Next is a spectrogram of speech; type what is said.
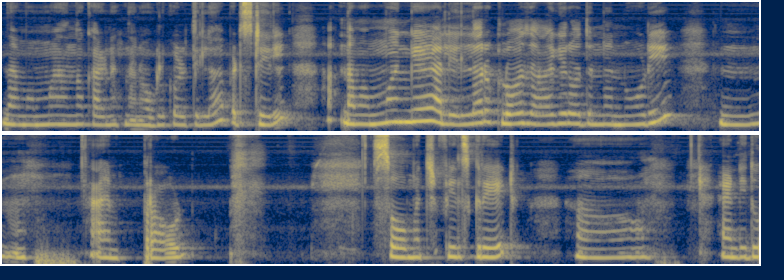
ನಮ್ಮಮ್ಮ ಅನ್ನೋ ಕಾರಣಕ್ಕೆ ನಾನು ಹೊಗಳ್ಕೊಳ್ತಿಲ್ಲ ಬಟ್ ಸ್ಟಿಲ್ ನಮ್ಮಮ್ಮಂಗೆ ಅಲ್ಲಿ ಎಲ್ಲರೂ ಕ್ಲೋಸ್ ಆಗಿರೋದನ್ನು ನೋಡಿ I am proud so much feels great and ಇದು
